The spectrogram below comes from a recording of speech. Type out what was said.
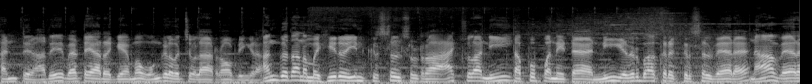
ஹண்ட் அதே வேட்டையாடுற கேமை உங்களை வச்சு விளையாடுறோம் அப்படிங்கிற அங்கதான் நம்ம ஹீரோயின் கிறிஸ்டல் சொல்றா ஆக்சுவலா நீ தப்பு பண்ணிட்ட நீ எதிர்பார்க்கிற கிறிஸ்டல் வேற நான் வேற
